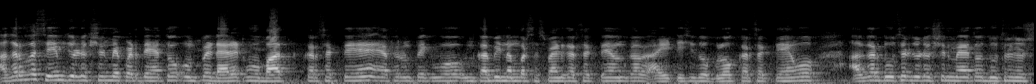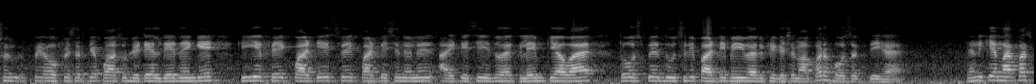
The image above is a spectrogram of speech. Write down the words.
अगर वो सेम जोडक्शन में पढ़ते हैं तो उन पर डायरेक्ट वो बात कर सकते हैं, या फिर उन पर वो, उनका भी नंबर सस्पेंड कर सकते हैं, उनका आईटीसी तो ब्लॉक कर सकते हैं वो। अगर दूसरे जुडिक्शन में है तो दूसरे जुडिक्शन पे ऑफिसर के पास वो डिटेल दे देंगे कि ये फेक पार्टी इस फेक पार्टी से इन्होंने आईटीसी जो है क्लेम किया हुआ है तो उस पर दूसरी पार्टी पर भी वेरिफिकेशन वहाँ पर हो सकती है। यानी कि हमारे पास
